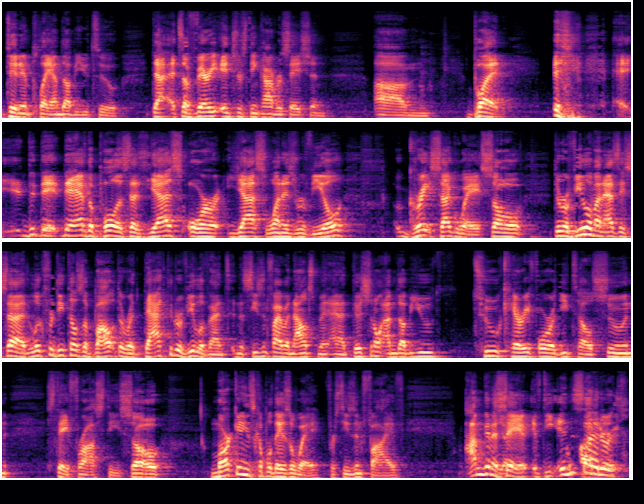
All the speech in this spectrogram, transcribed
didn't play MW2. That it's a very interesting conversation. Um, but they, they have the poll that says yes or yes when is reveal. Great segue. So the reveal event, as they said, look for details about the redacted reveal event in the season five announcement and additional MW2 carry forward details soon. Stay frosty. So, marketing is a couple days away for season five. I'm gonna yep. say if the insider five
